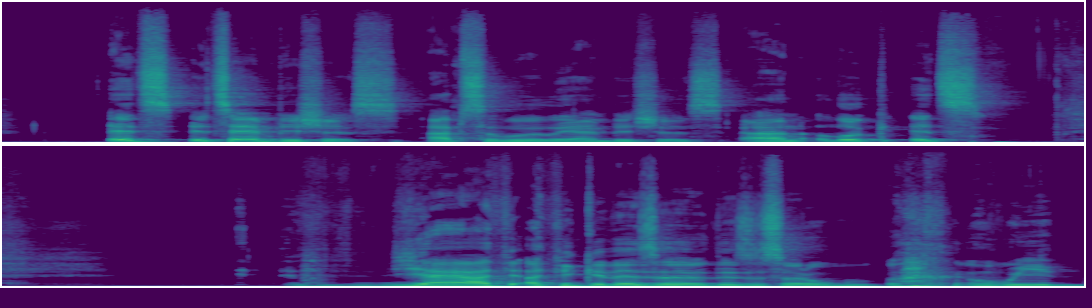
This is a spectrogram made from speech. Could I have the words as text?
it's it's ambitious, absolutely ambitious, and look, it's yeah. I, th- I think there's a there's a sort of weird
